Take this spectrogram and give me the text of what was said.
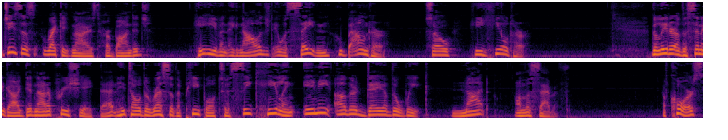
Jesus recognized her bondage. He even acknowledged it was Satan who bound her. So he healed her. The leader of the synagogue did not appreciate that. He told the rest of the people to seek healing any other day of the week, not on the Sabbath. Of course,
